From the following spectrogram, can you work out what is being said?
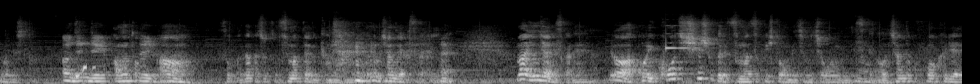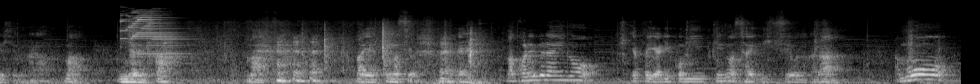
思い出した。い、あ全然あ、本当？ああ、そうか、なんかちょっと詰まったように感じる。でもちゃんと訳すからいいね。はいまあいいんじゃないですかね。要はこういう後置修飾でつまずく人もめちゃめちゃ多いんですけど、ちゃんとここはクリアできてるから、まあいいんじゃないですか。まあ、まあやってますよ。えまあこれぐらいのやっぱりやり込みっていうのは最低必要だから、もう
